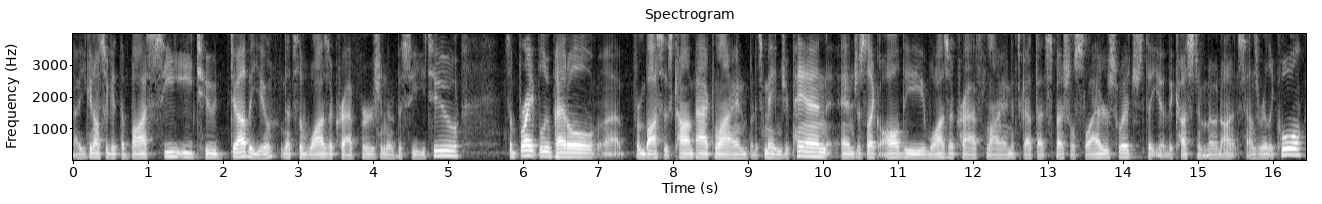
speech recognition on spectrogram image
Uh, you can also get the Boss CE2W, that's the Waza Craft version of the CE2 it's a bright blue pedal uh, from Boss's compact line, but it's made in Japan, and just like all the Waza Craft line, it's got that special slider switch that you have the custom mode on it. Sounds really cool.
